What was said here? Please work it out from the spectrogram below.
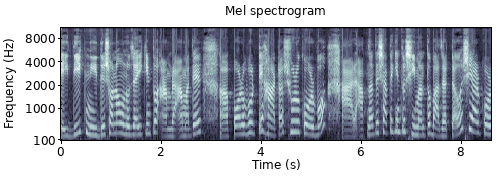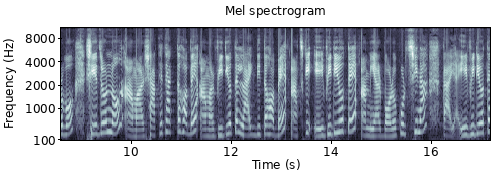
এই দিক নির্দেশনা অনুযায়ী কিন্তু আমরা আমাদের পরবর্তী হাঁটা শুরু করব আর আপনাদের সাথে কিন্তু সীমান্ত বাজারটাও শেয়ার করব। সেজন্য আমার সাথে থাকতে হবে, আমার ভিডিওতে লাইক দিতে হবে। আজকে এই ভিডিওতে আমি আর বড় করছি না, তাই এই ভিডিওতে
